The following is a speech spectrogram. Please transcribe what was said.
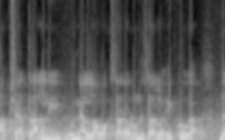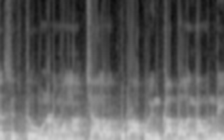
ఆ క్షేత్రాలని నెలలో ఒకసారి రెండుసార్లు ఎక్కువగా దర్శిస్తూ ఉండడం వలన చాలా వరకు రాహు ఇంకా బలంగా ఉండి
